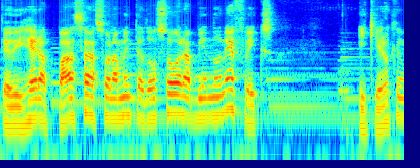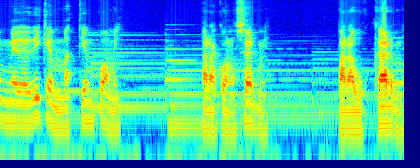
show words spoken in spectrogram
te dijera, pasa solamente 2 horas viendo Netflix y quiero que me dediquen más tiempo a mí, para conocerme, para buscarme.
